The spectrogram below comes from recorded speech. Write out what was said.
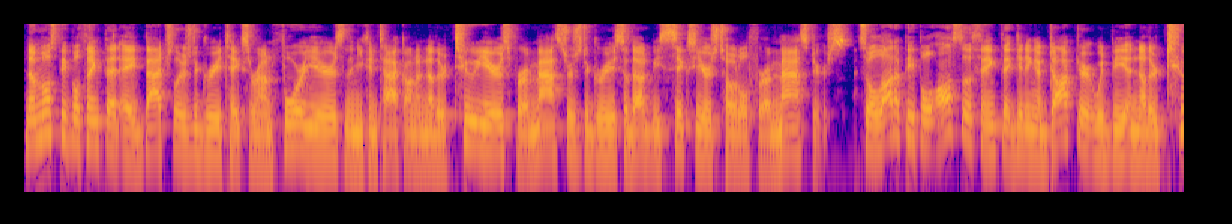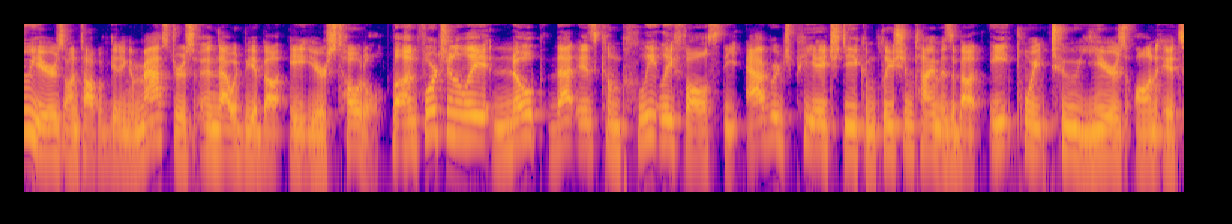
Now, most people think that a bachelor's degree takes around four years, and then you can tack on another two years for a master's degree, so that would be six years total for a master's. So a lot of people also think that getting a doctorate would be another two years on top of getting a master's, and that would be about eight years total. But unfortunately, nope, that is completely false. The average PhD completion time is about 8.2 years on its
